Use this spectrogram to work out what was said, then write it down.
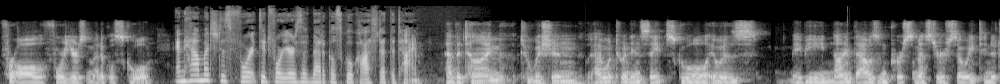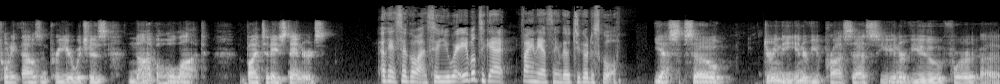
for all four years of medical school. And how much does four, did four years of medical school cost at the time? At the time, tuition, I went to an in-state school. It was maybe 9,000 per semester, so 18 to 20,000 per year, which is not a whole lot by today's standards. Okay, so go on. So you were able to get financing though to go to school. Yes. So during the interview process, you interview for uh,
